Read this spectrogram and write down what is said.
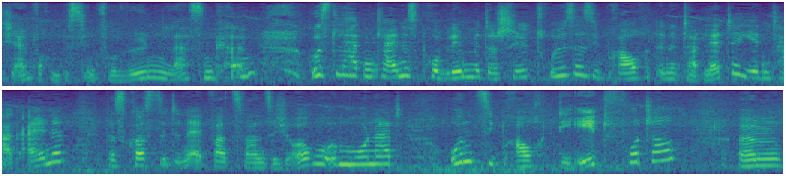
sich einfach ein bisschen verwöhnen lassen kann. Gustl hat ein kleines Problem mit der Schilddrüse. Sie braucht eine Tablette, jeden Tag eine. Das kostet in etwa 20 Euro im Monat. Und sie braucht Diätfutter. Ähm,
